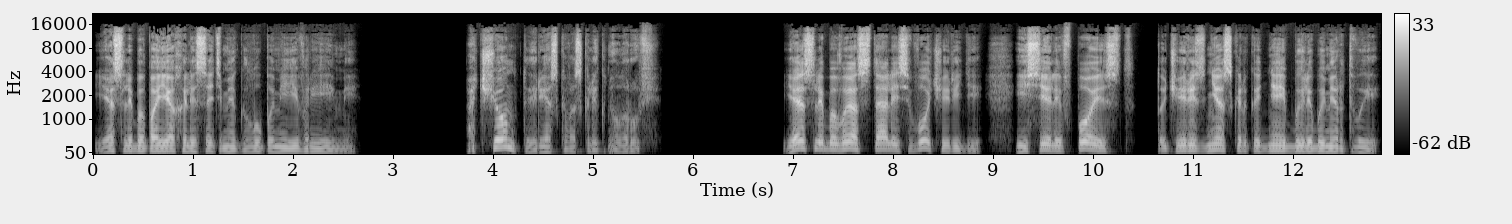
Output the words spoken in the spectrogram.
если бы поехали с этими глупыми евреями». «О чем ты?» — резко воскликнул Руфь. Если бы вы остались в очереди и сели в поезд, то через несколько дней были бы мертвы.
